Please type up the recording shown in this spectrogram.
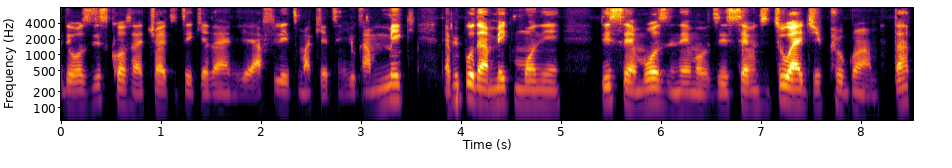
there was this course I tried to take a line yeah, affiliate marketing. You can make there are people that make money. This um what's the name of this 72 IG program? That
